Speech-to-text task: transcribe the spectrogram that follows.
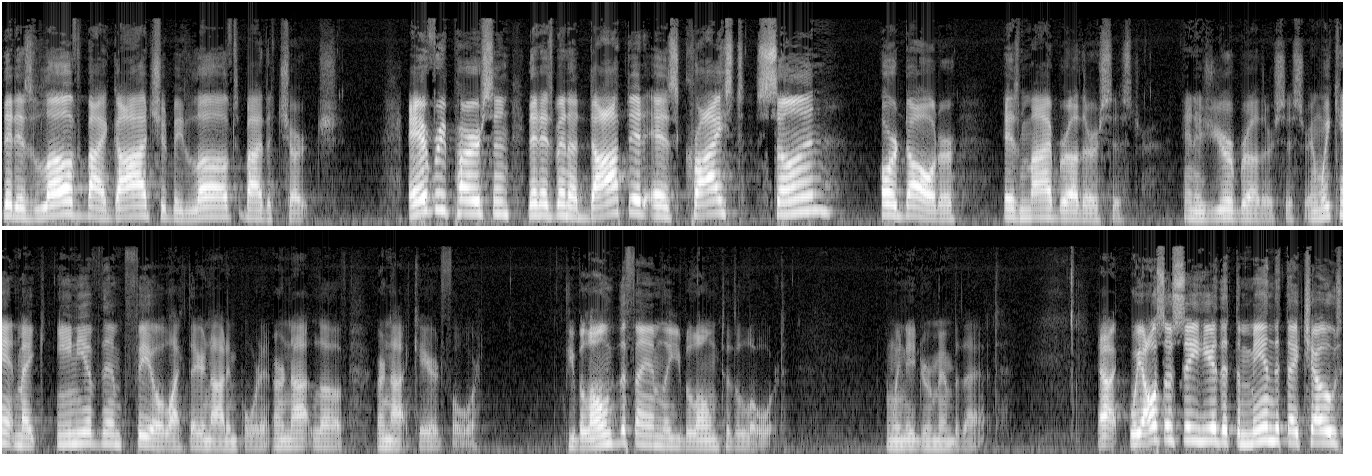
that is loved by God should be loved by the church. Every person that has been adopted as Christ's son or daughter is my brother or sister and is your brother or sister. And we can't make any of them feel like they are not important or not loved or not cared for. If you belong to the family, you belong to the Lord. And we need to remember that. Now, we also see here that the men that they chose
